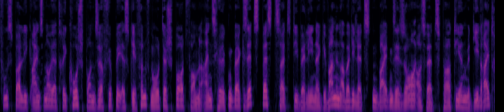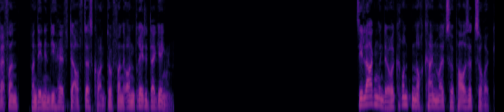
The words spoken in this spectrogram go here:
Fußball League 1 neuer Trikotsponsor für PSG 5 Motorsport Formel 1 Hülkenberg setzt Bestzeit Die Berliner gewannen aber die letzten beiden Saisonauswärtspartien mit je drei Treffern, von denen die Hälfte auf das Konto von André Duda gingen. Sie lagen in der Rückrunde noch keinmal zur Pause zurück.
